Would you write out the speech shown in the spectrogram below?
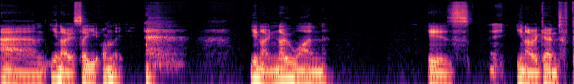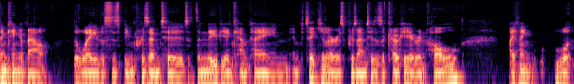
and you know, so you, on, you know, no one is, you know, again thinking about the way this has been presented, the Nubian campaign in particular is presented as a coherent whole. I think what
